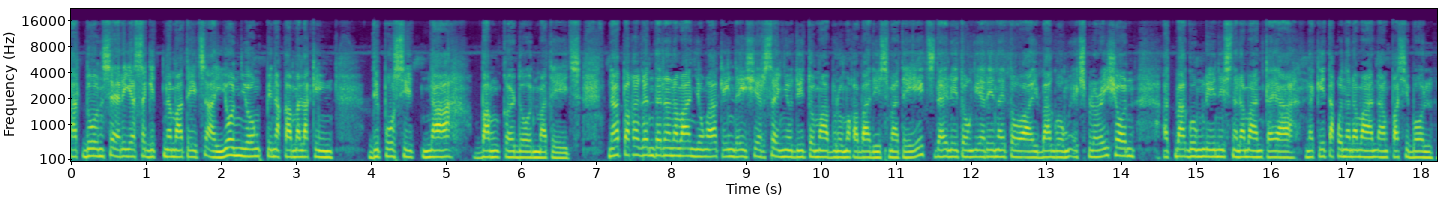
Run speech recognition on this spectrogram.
At doon sa area sa gitna matage ay yon yung pinakamalaking deposit na bunker doon matage. Napakaganda na naman yung aking na-share sa inyo dito mga bro mga kabadis matage. Dahil itong area na ito ay bagong exploration at bagong linis na naman kaya nakita ko na naman ang possible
